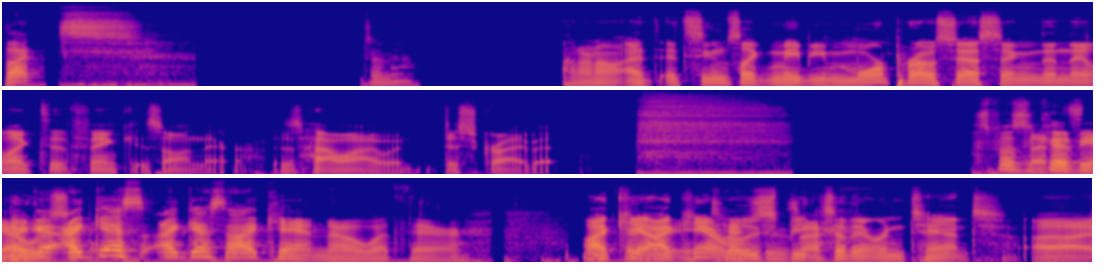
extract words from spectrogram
But I don't know. I don't know. It, it seems like maybe more processing than they like to think is on there. Is how I would describe it. I suppose it could be. I, gue- I guess. I guess I can't know what their. I can't. I can't really speak are. to their intent. Uh,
